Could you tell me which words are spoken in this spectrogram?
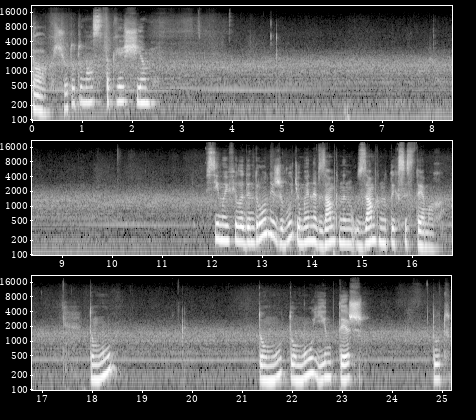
Так, що тут у нас таке ще? Всі мої філодендрони живуть у мене в замкнутих системах. Тому, тому, тому їм теж тут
